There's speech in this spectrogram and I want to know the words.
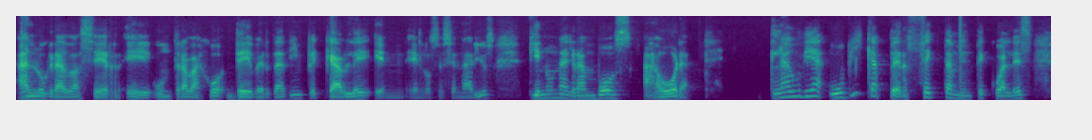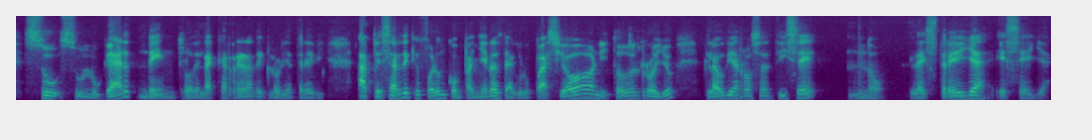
han logrado hacer eh, un trabajo de verdad impecable en, los escenarios, tiene una gran voz. Ahora, Claudia ubica perfectamente cuál es su, su, lugar dentro de la carrera de Gloria Trevi. A pesar de que fueron compañeras de agrupación y todo el rollo, Claudia Rosas dice, no, la estrella es ella,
